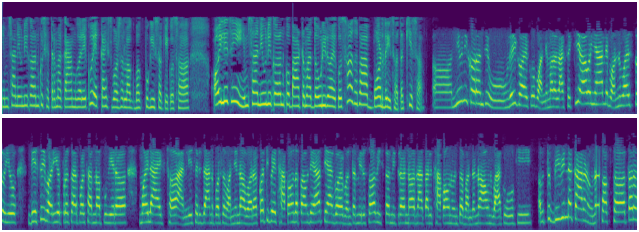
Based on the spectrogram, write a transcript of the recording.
हिंसा न्यूनीकरणको क्षेत्रमा काम गरेको एक्काइस वर्ष लगभग पुगिसकेको छ। अहिले चाहिँ हिंसा न्यूनीकरणको बाटोमा दौडिरहेको छ अथवा बढ्दैछ त के छ? न्यूनीकरण चाहिँ हुँदै गएको भन्ने मलाई लाग्छ कि अब यहाँले भन्नुभयो जस्तो यो देशैभरि यो प्रचार प्रसार नपुगेर महिला आयोग छ हामीले यसरी जानुपर्छ भन्ने नभएर कतिपय थाहा पाउँदा पाउँदै त्यहाँ गयो भने त मेरो सब इष्टमित्र नरनाताले थाहा पाउनुहुन्छ भनेर नआउनु भएको हो कि? अब त्यो विभिन्न कारण हुन सक्छ तर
